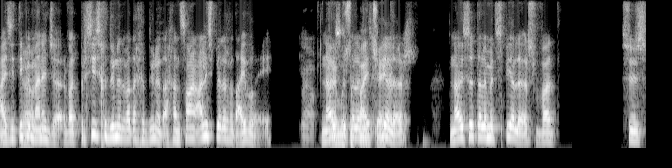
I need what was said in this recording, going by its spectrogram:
Hy is die tipe ja. manager wat presies gedoen het wat hy gedoen het. Hy gaan sign al die spelers wat hy wil hê. Ja. Nou Hy sit hulle met paycheck. spelers. Nou sit hulle met spelers wat soos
